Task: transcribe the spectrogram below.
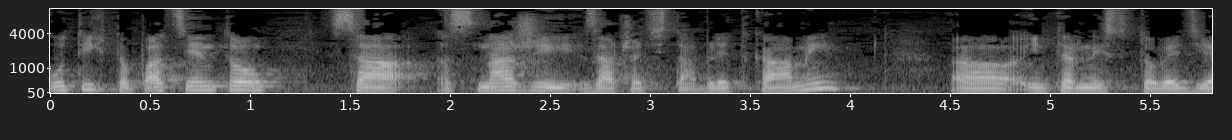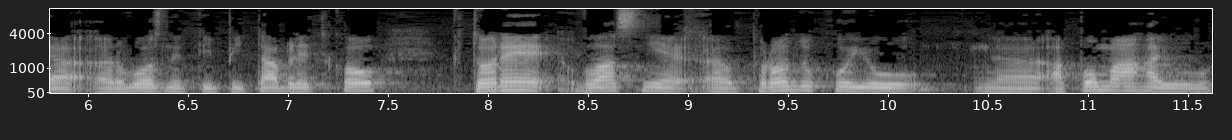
u týchto pacientov sa snaží začať tabletkami. E, internisti to vedia rôzne typy tabletkov, ktoré vlastne produkujú a pomáhajú,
